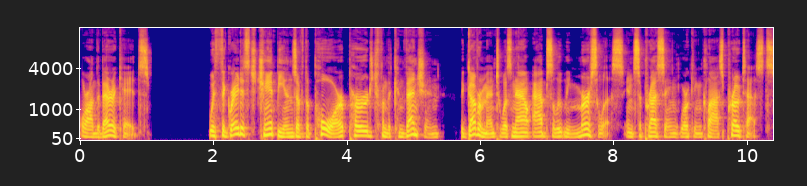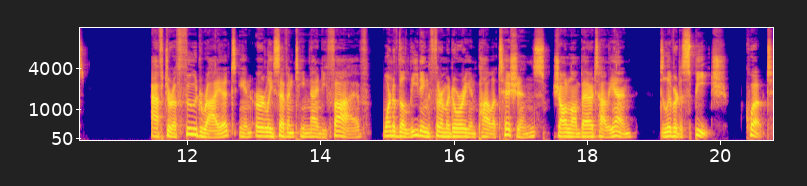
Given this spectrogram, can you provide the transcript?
or on the barricades. With the greatest champions of the poor purged from the convention, the government was now absolutely merciless in suppressing working class protests. After a food riot in early 1795, one of the leading Thermidorian politicians, Jean Lambert Tallien, delivered a speech. Quote,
